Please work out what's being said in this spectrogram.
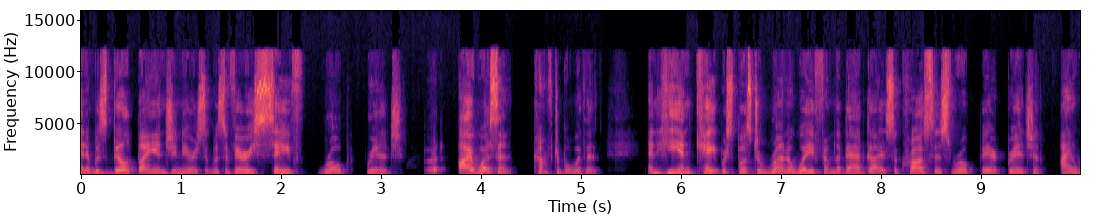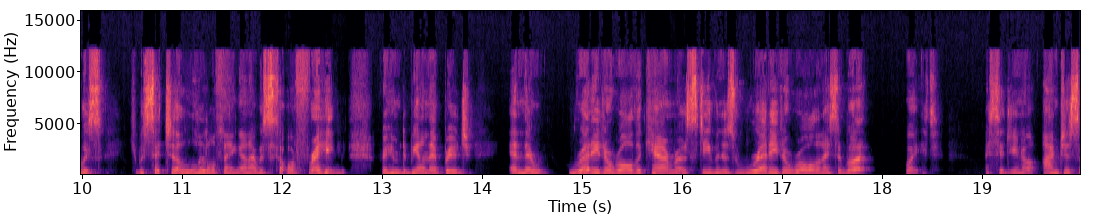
and it was built by engineers. It was a very safe rope bridge, but I wasn't comfortable with it. And he and Kate were supposed to run away from the bad guys across this rope bridge. And I was, he was such a little thing. And I was so afraid for him to be on that bridge. And they're ready to roll the camera. Stephen is ready to roll. And I said, What? Wait. I said, You know, I'm just,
